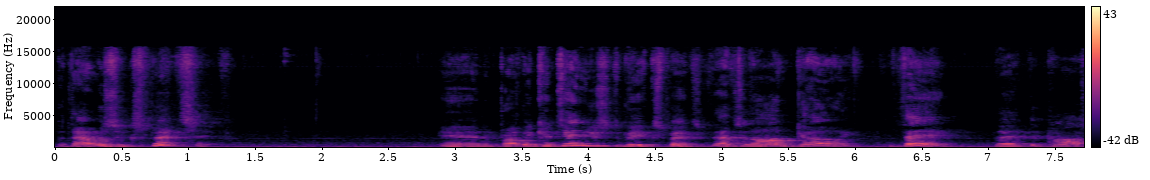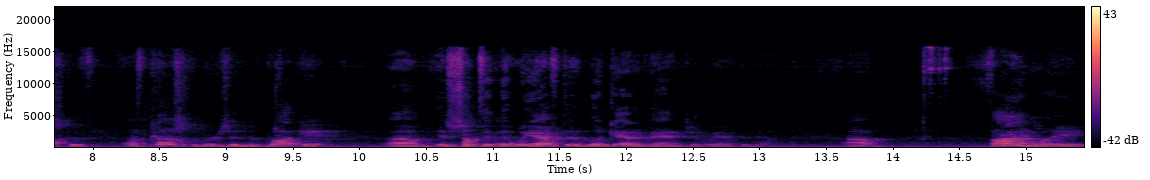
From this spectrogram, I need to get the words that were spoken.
But that was expensive. And it probably continues to be expensive. That's an ongoing thing that the cost of, of customers in the bucket um, is something that we have to look at and manage and we have to know. Um, finally,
